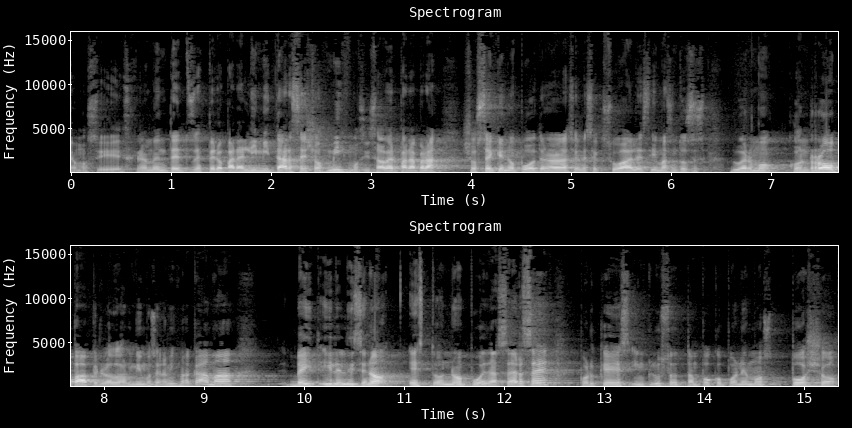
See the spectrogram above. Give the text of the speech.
Digamos, generalmente, entonces, pero para limitarse ellos mismos y saber, para, para, yo sé que no puedo tener relaciones sexuales y demás, entonces duermo con ropa, pero los dormimos en la misma cama. Beit Hillel dice, no, esto no puede hacerse, porque es, incluso tampoco ponemos pollo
